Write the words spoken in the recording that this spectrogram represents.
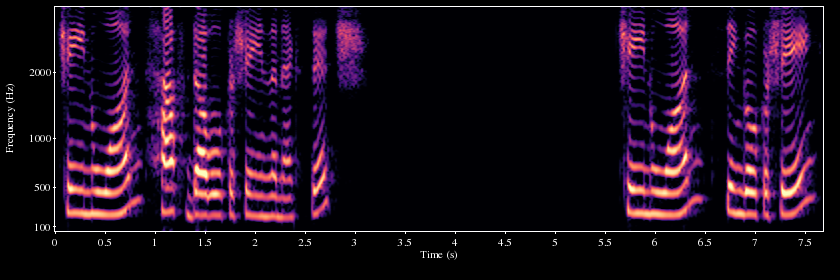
Chain one half double crochet in the next stitch. Chain one single crochet.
